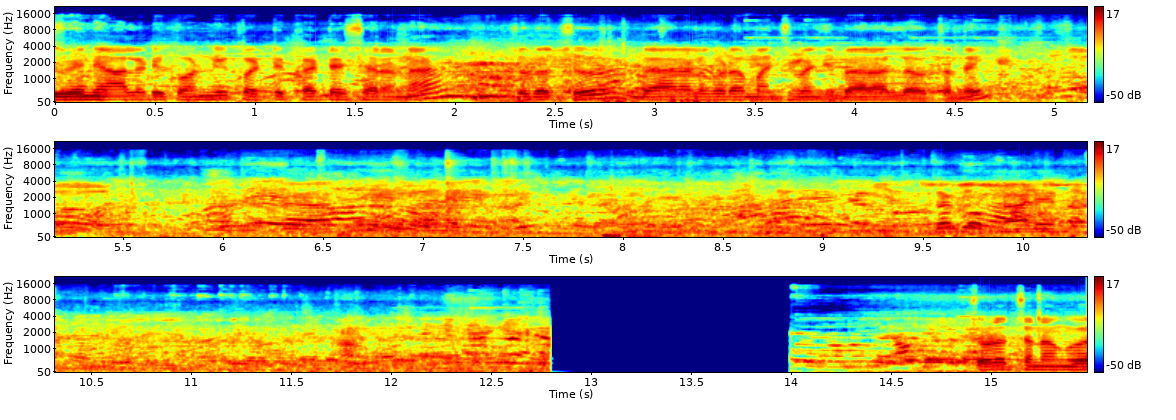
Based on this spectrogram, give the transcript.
ఇవన్నీ ఆల్రెడీ కొన్ని కొట్టి కట్టేశారన్న. చూడొచ్చు. బేరాలు కూడా మంచి మంచి బేరాలు చదువుతున్నాయి చూడొచ్చు నంగో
